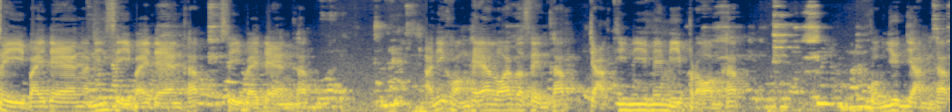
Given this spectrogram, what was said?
สี่ใบแดงอันนี้สี่ใบแดงครับสี่ใบแดงครับ อันนี้ของแท้ร้อยเปอร์เซ็นครับ จากที่นี่ไม่มีปลอมครับ ผมยืนยันครับ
